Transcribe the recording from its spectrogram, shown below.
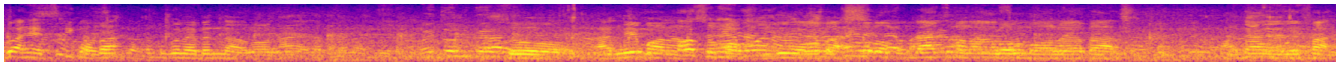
Go ahead, speak up. I'm going to bend now, bro. So, I name on also some of you ever. Some of that man I'm long more ever. And then we find.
